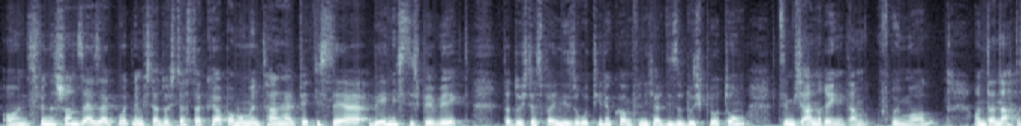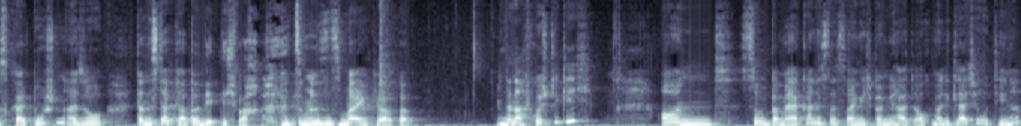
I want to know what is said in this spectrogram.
Und ich finde es schon sehr, sehr gut, nämlich dadurch, dass der Körper momentan halt wirklich sehr wenig sich bewegt, dadurch, dass wir in diese Routine kommen, finde ich halt diese Durchblutung ziemlich anregend am frühen Morgen. Und danach das kalt duschen, also dann ist der Körper wirklich wach. Zumindest ist mein Körper. Danach frühstücke ich. Und so wie beim Erkern ist das eigentlich bei mir halt auch mal die gleiche Routine.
